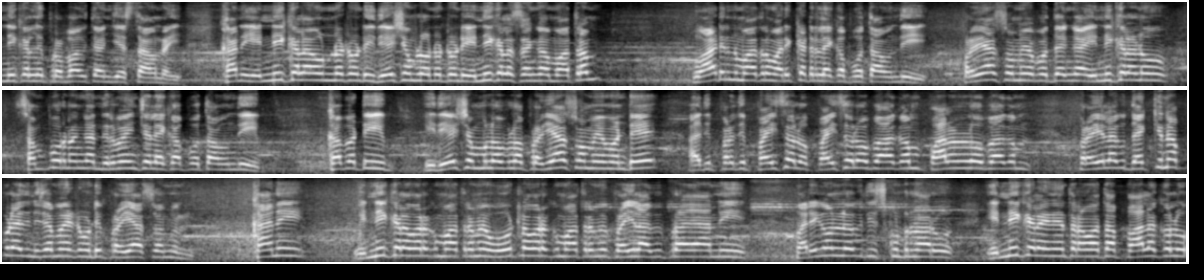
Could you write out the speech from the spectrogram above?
ఎన్నికల్ని ప్రభావితం చేస్తూ ఉన్నాయి. కానీ ఎన్నికల ఉన్నటువంటి దేశంలో ఉన్నటువంటి ఎన్నికల సంఘం మాత్రం వాటిని మాత్రం అరికట్టలేకపోతా ఉంది. ప్రజాస్వామ్యబద్ధంగా ఎన్నికలను సంపూర్ణంగా నిర్వహించలేకపోతా ఉంది. కాబట్టి ఈ దేశం లోపల ప్రజాస్వామ్యం అంటే అది ప్రతి పైసలో పైసలో భాగం పాలనలో భాగం ప్రజలకు దక్కినప్పుడు అది నిజమైనటువంటి ప్రజాస్వామ్యం. కానీ ఎన్నికల వరకు మాత్రమే ఓట్ల వరకు మాత్రమే ప్రజల అభిప్రాయాన్ని పరిగణలోకి తీసుకుంటున్నారు. ఎన్నికలైన తర్వాత పాలకులు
